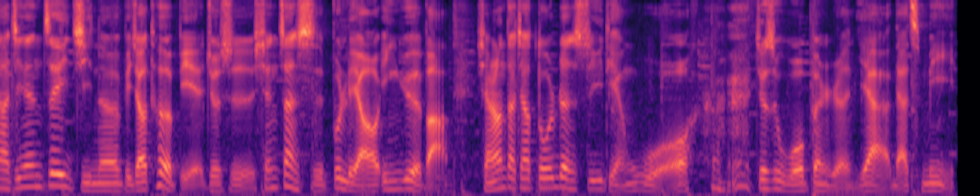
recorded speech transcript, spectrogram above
那今天这一集呢比较特别，就是先暂时不聊音乐吧，想让大家多认识一点我，就是我本人，Yeah，that's me。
